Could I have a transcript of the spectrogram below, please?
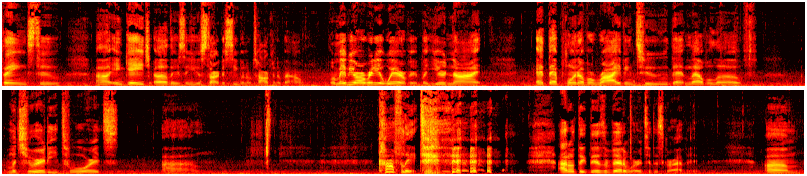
things to uh, engage others, and you'll start to see what I'm talking about. Or maybe you're already aware of it, but you're not at that point of arriving to that level of maturity towards um, conflict. I don't think there's a better word to describe it. Um,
